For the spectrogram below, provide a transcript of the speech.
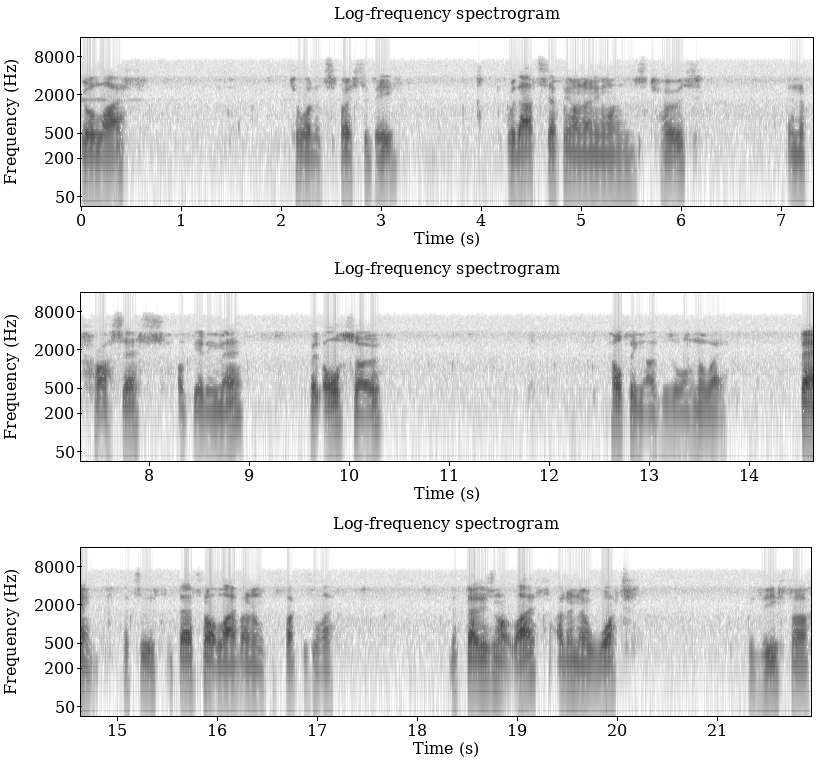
your life to what it's supposed to be without stepping on anyone's toes in the process of getting there, but also helping others along the way. Bang. That's that's not life, I don't know what the fuck is life. If that is not life, I don't know what the fuck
